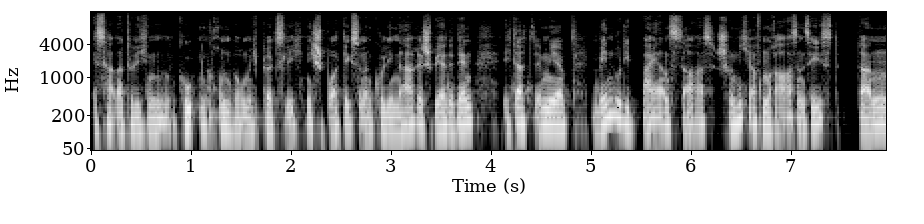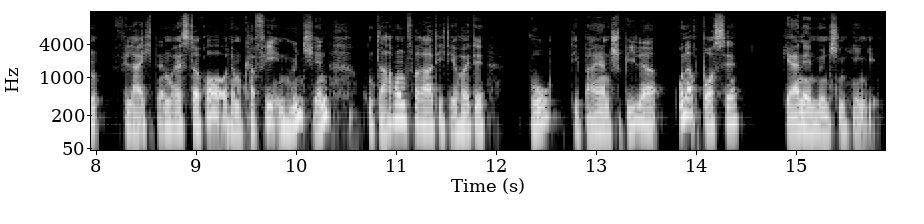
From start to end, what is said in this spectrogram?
Es hat natürlich einen guten Grund, warum ich plötzlich nicht sportlich, sondern kulinarisch werde, denn ich dachte mir, wenn du die Bayern-Stars schon nicht auf dem Rasen siehst, dann vielleicht einem Restaurant oder im Café in München. Und darum verrate ich dir heute, wo die Bayern-Spieler und auch Bosse gerne in München hingehen.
